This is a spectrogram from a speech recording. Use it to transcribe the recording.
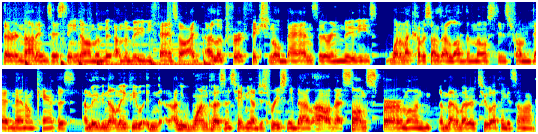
they're non-existent. You know, I'm a I'm a movie fan, so I, I look for fictional bands that are in movies. One of my cover songs I love the most is from Dead Man on Campus, a movie not many people, only one person's hit me up just recently about, oh, that song Sperm on Metal Murder 2, I think it's on.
